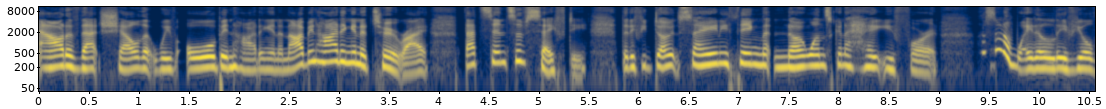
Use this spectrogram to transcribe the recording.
out of that shell that we've all been hiding in. And I've been hiding in it too, right? That sense of safety that if you don't say anything, that no one's going to hate you for it. That's not a way to live your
